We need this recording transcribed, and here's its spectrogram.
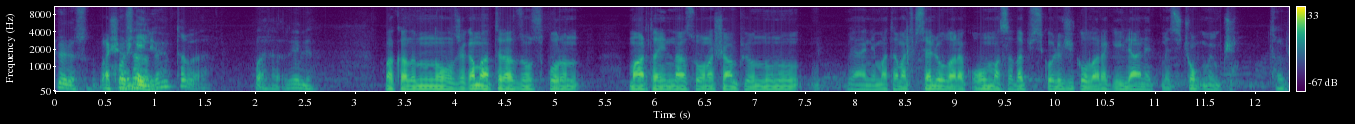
görüyorsun. Başarı koşarak geliyor. da- Tabii. Başarı geliyor. Bakalım ne olacak ama Trabzonspor'un Mart ayından sonra şampiyonluğunu yani matematiksel olarak olmasa da psikolojik olarak ilan etmesi çok mümkün. Tabii.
